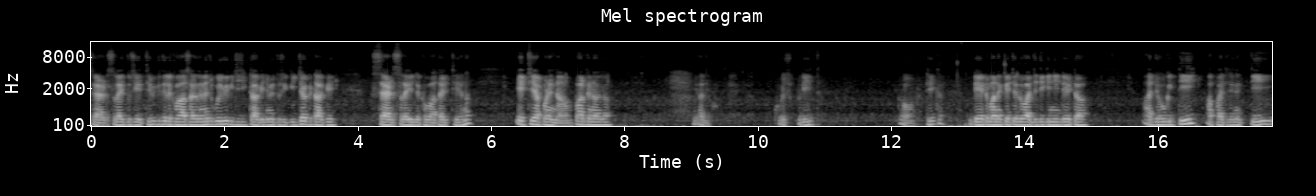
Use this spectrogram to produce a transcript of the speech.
ਸਾਈਡ ਸਲਾਈ ਤੁਸੀਂ ਇੱਥੇ ਵੀ ਕਿਤੇ ਲਿਖਵਾ ਸਕਦੇ ਨੇ ਨਾ ਕੋਈ ਵੀ ਚੀਜ਼ ਕਟਾ ਕੇ, ਜਿਵੇਂ ਤੁਸੀਂ ਗੀਜਾ ਕਟਾ ਕੇ ਸਾਈਡ ਸਲਾਈ ਲਿਖਵਾਤਾ ਇੱਥੇ, ਹਨਾ? ਇੱਥੇ ਆਪਣੇ ਨਾਮ ਭਰ ਦੇਣਾਗਾ। ਆ ਦੇਖੋ, ਖੁਸ਼ਪ੍ਰੀਤ ਕੌਰ, ਠੀਕ ਆ? ਡੇਟ ਮੰਨ ਕੇ ਚਲੋ ਅੱਜ ਦੀ ਕਿੰਨੀ ਡੇਟ ਆ? ਅੱਜ ਹੋਗੀ 30 ਆਪਾਂ ਇੱਥੇ ਲਿਖਾਂਗੇ 30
